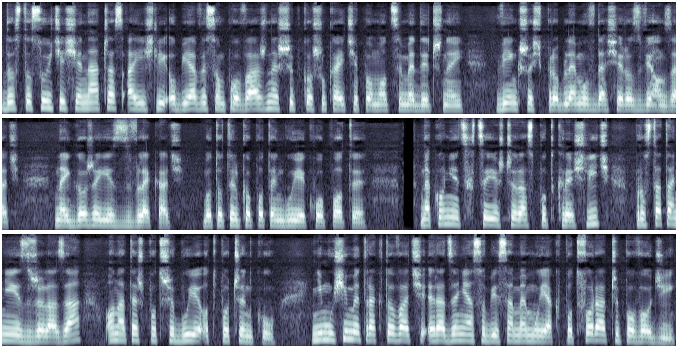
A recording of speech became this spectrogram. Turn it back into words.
Dostosujcie się na czas, a jeśli objawy są poważne, szybko szukajcie pomocy medycznej. Większość problemów da się rozwiązać. Najgorzej jest zwlekać, bo to tylko potęguje kłopoty. Na koniec chcę jeszcze raz podkreślić, prostata nie jest żelaza, ona też potrzebuje odpoczynku. Nie musimy traktować radzenia sobie samemu jak potwora czy powodzi.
